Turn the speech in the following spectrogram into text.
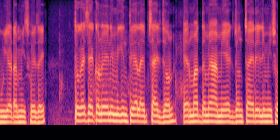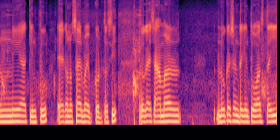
বুইয়াটা মিস হয়ে যায়। তো গাইছে এখনও এনিমি কিন্তু এলাইভ চারজন। এর মাধ্যমে আমি একজন চায়ের এলিমিশন নিয়ে কিন্তু এখনও সার্ভাইভ করতেছি। তো গাইছে আমার লোকেশনটা কিন্তু অস্থায়ী।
